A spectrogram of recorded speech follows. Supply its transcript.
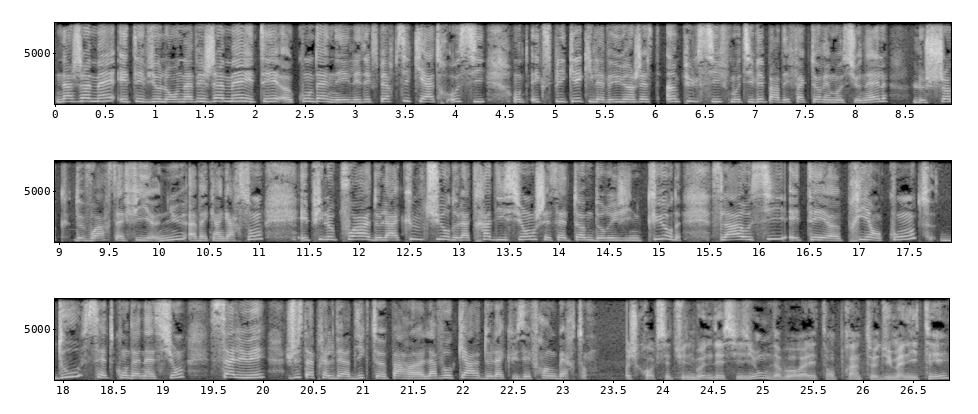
n'a jamais été violent, n'avait jamais été condamné. Les experts psychiatres aussi ont expliqué qu'il avait eu un geste impulsif motivé par des facteurs émotionnels, le choc de voir sa fille nue avec un garçon. Et puis le poids de la culture, de la tradition chez cet homme d'origine kurde, cela a aussi été euh, pris en compte, d'où cette condamnation saluée juste après le verdict par euh, l'avocat de l'accusé Franck Berton. Je crois que c'est une bonne décision. D'abord, elle est empreinte d'humanité,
